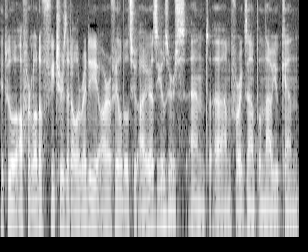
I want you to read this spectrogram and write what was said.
it will offer a lot of features that already are available to iOS users. And um, for example, now you can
